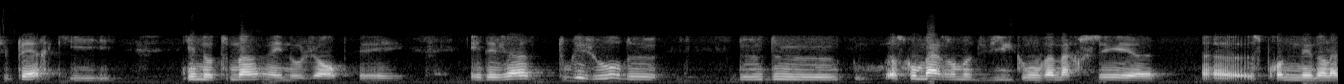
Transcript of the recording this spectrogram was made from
super qui, qui est notre main et nos jambes. Et, et déjà, tous les jours, de, de, lorsqu'on marche dans notre ville, qu'on va marcher, euh, euh, se promener dans la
